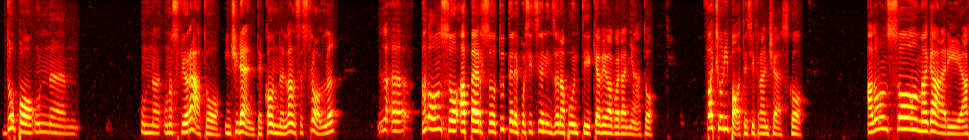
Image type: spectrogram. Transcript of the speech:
dopo un, um, un, uno sfiorato incidente con Lance Stroll, la, uh, Alonso ha perso tutte le posizioni in zona punti che aveva guadagnato. Faccio un'ipotesi, Francesco. Alonso magari a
